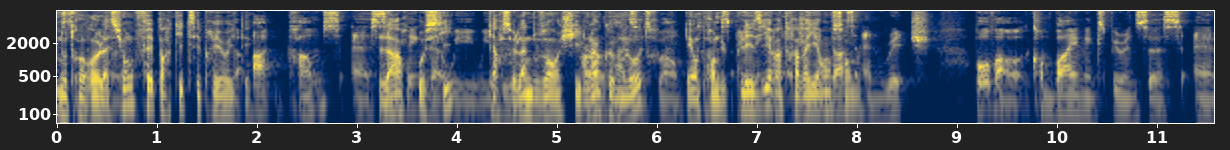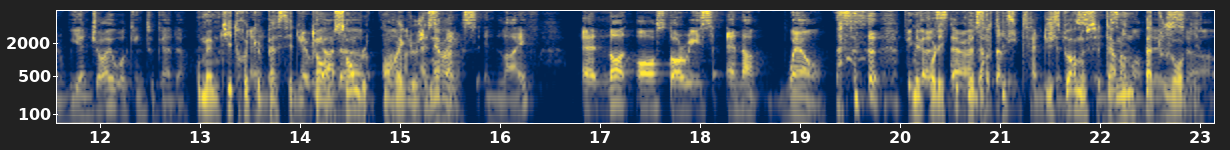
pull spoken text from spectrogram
Notre relation fait partie de ces priorités. L'art aussi, car cela nous enrichit l'un comme l'autre et on prend du plaisir à travailler ensemble. Au même titre que passer du temps ensemble en uh, règle générale. Mais pour les couples d'artistes, l'histoire ne se termine pas toujours bien.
